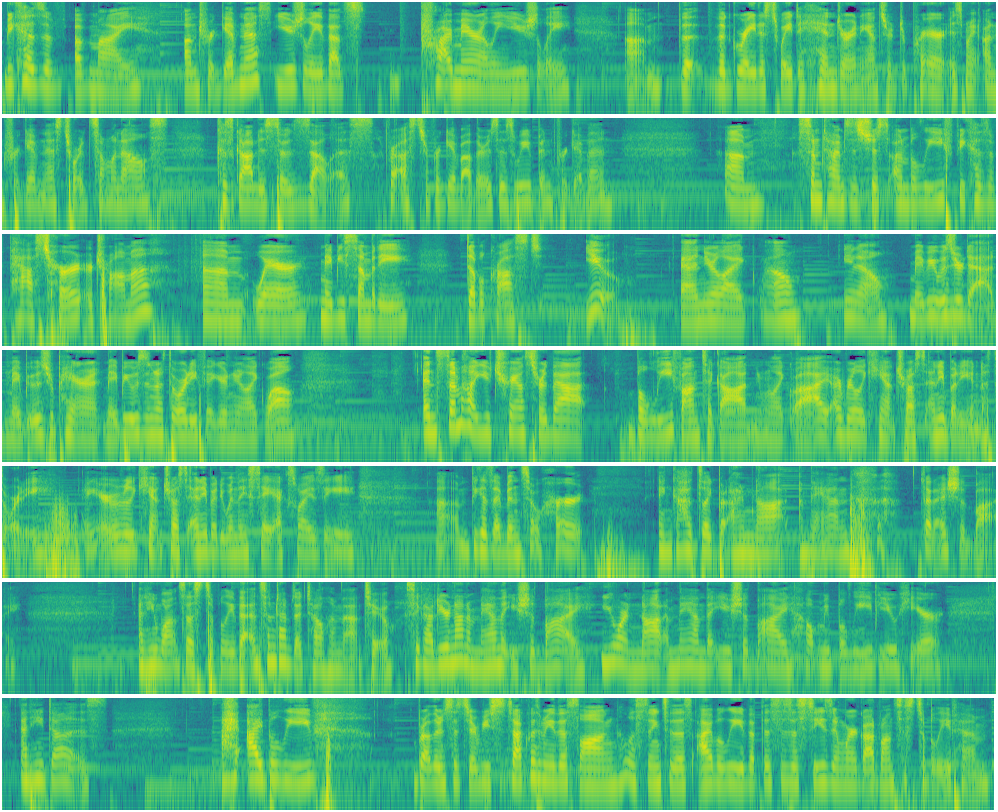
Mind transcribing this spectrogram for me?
because of, of my unforgiveness. Usually that's primarily usually um, the the greatest way to hinder an answer to prayer is my unforgiveness towards someone else because God is so zealous for us to forgive others as we've been forgiven. Um, sometimes it's just unbelief because of past hurt or trauma, um, where maybe somebody double crossed you, and you're like, well, you know, maybe it was your dad, maybe it was your parent, maybe it was an authority figure, and you're like, well, and somehow you transfer that belief onto God, and you're like, well, I, I really can't trust anybody in authority. I really can't trust anybody when they say X, Y, Z, um, because I've been so hurt. And God's like, but I'm not a man that I should lie. And he wants us to believe that. And sometimes I tell him that too. I say, God, you're not a man that you should lie. You are not a man that you should lie. Help me believe you here. And he does. I, I believe brother and sister, if you stuck with me this long listening to this, I believe that this is a season where God wants us to believe Him.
